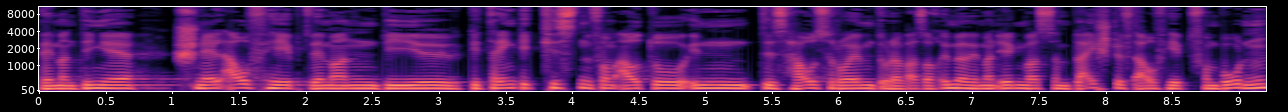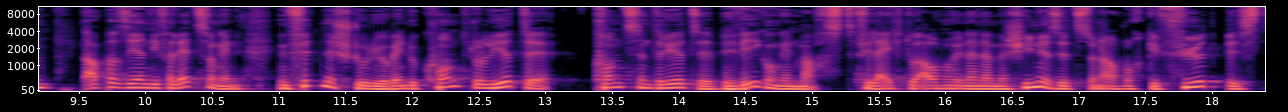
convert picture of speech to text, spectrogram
wenn man Dinge schnell aufhebt, wenn man die Getränkekisten vom Auto in das Haus räumt oder was auch immer, wenn man irgendwas am Bleistift aufhebt vom Boden, da passieren die Verletzungen. Im Fitnessstudio, wenn du kontrollierte konzentrierte Bewegungen machst, vielleicht du auch noch in einer Maschine sitzt und auch noch geführt bist,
